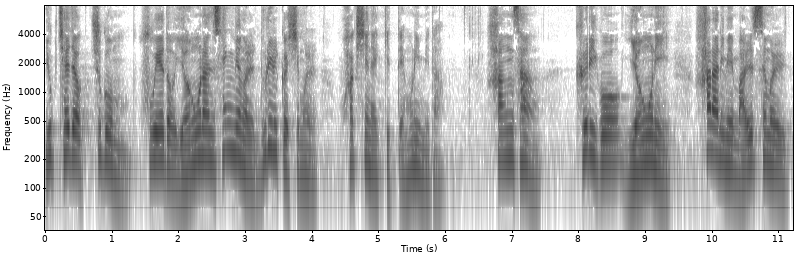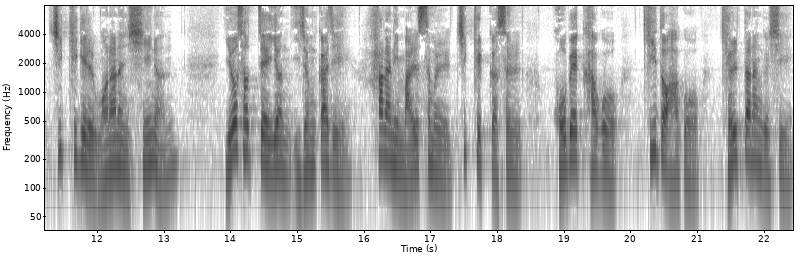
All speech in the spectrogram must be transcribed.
육체적 죽음 후에도 영원한 생명을 누릴 것임을 확신했기 때문입니다. 항상 그리고 영원히 하나님의 말씀을 지키길 원하는 시인은 여섯째 연 이전까지 하나님 말씀을 지킬 것을 고백하고 기도하고 결단한 것이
